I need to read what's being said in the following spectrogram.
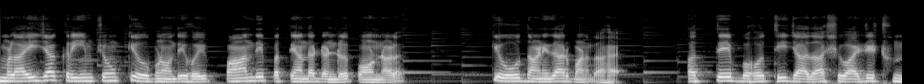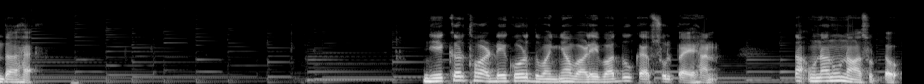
ਮਲਾਈ ਜਾਂ ਕਰੀਮ ਚੋਂ ਘਿਓ ਬਣਾਉਂਦੇ ਹੋਏ ਪਾਨ ਦੇ ਪੱਤਿਆਂ ਦਾ ਡੰਡਲ ਪਾਉਣ ਨਾਲ ਘਿਓ ਦਾਣੇਦਾਰ ਬਣਦਾ ਹੈ ਅਤੇ ਬਹੁਤ ਹੀ ਜ਼ਿਆਦਾ ਸਵਾਦਿਸ਼ਟ ਹੁੰਦਾ ਹੈ। ਜੇਕਰ ਤੁਹਾਡੇ ਕੋਲ ਦਵਾਈਆਂ ਵਾਲੇ ਵਾਧੂ ਕੈਪਸੂਲ ਪਏ ਹਨ, ਤਾਂ ਉਹਨਾਂ ਨੂੰ ਨਾ ਸੁੱਟੋ।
